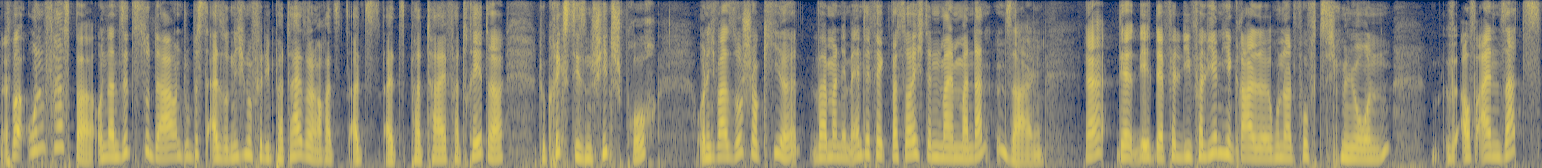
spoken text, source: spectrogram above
Es war unfassbar. Und dann sitzt du da und du bist also nicht nur für die Partei, sondern auch als, als, als Parteivertreter. Du kriegst diesen Schiedsspruch. Und ich war so schockiert, weil man im Endeffekt, was soll ich denn meinem Mandanten sagen? Ja, der, der, der, die verlieren hier gerade 150 Millionen auf einen Satz,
